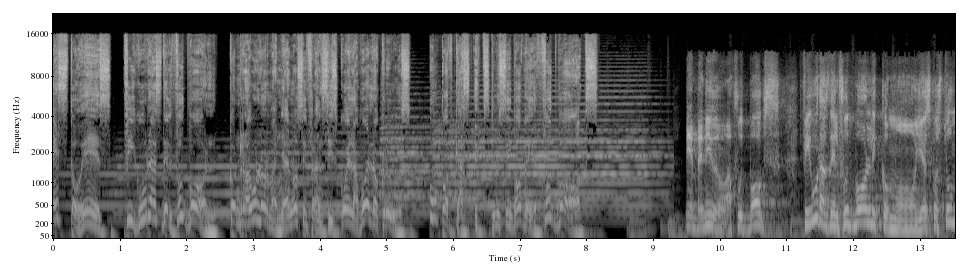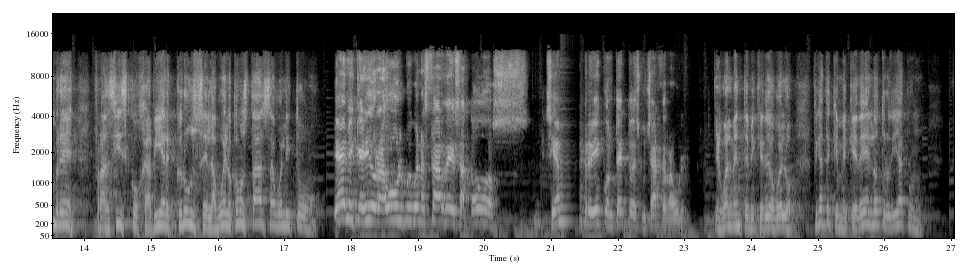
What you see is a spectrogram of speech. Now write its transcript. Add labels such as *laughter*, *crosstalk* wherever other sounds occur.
Esto es Figuras del Fútbol con Raúl Orbañanos y Francisco el Abuelo Cruz, un podcast exclusivo de Footbox. Bienvenido a Footbox, Figuras del Fútbol y como ya es costumbre, Francisco Javier Cruz, el abuelo. ¿Cómo estás, abuelito? Bien, mi querido Raúl, muy buenas tardes a todos. Siempre bien contento de escucharte, Raúl. Igualmente, mi querido abuelo. Fíjate que me quedé el otro día con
